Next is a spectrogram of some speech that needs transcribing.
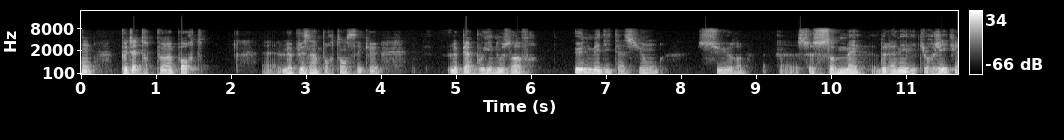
Bon, peut-être peu importe, le plus important c'est que le Père Bouillet nous offre une méditation sur euh, ce sommet de l'année liturgique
